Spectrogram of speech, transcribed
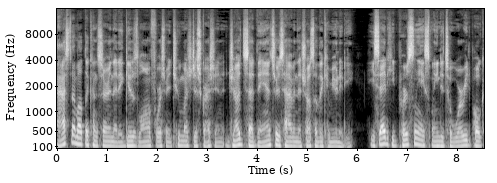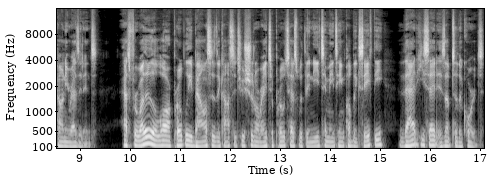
Asked about the concern that it gives law enforcement too much discretion, Judd said the answer is having the trust of the community. He said he'd personally explained it to worried Polk County residents. As for whether the law appropriately balances the constitutional right to protest with the need to maintain public safety, that, he said, is up to the courts.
